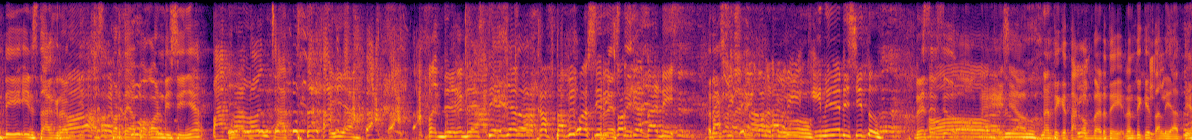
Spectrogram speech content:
di Instagram kita seperti apa kondisinya. Patra loncat. Iya. De- Desti aja ngerekam tapi masih record Desti. ya tadi. Masih Record. tapi ininya di situ. Des itu. Oh, Oke, siap. Nanti kita berarti nanti kita liatin.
